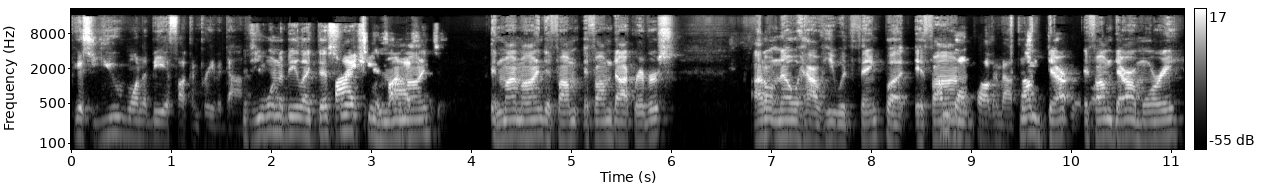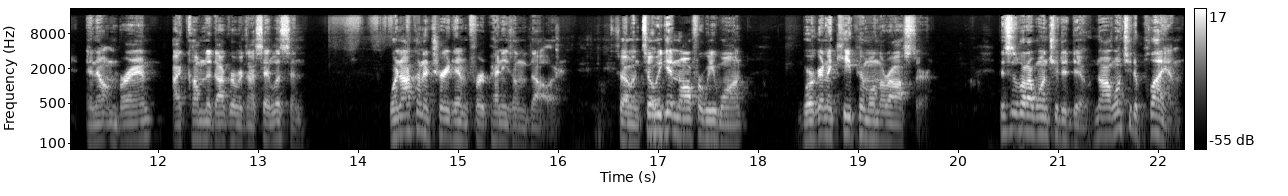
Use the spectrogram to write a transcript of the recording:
because you want to be a fucking prima donna. if you want to be like this, Rich, in my mind, in my mind, if I'm if I'm Doc Rivers, I don't know how he would think, but if I'm I'm, talking about if. I'm Dar- if I'm Daryl Morey and Elton Brand, I come to Doc Rivers and I say, listen, we're not going to trade him for pennies on the dollar. So until we get an offer we want, we're going to keep him on the roster. This is what I want you to do. No, I want you to play him.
